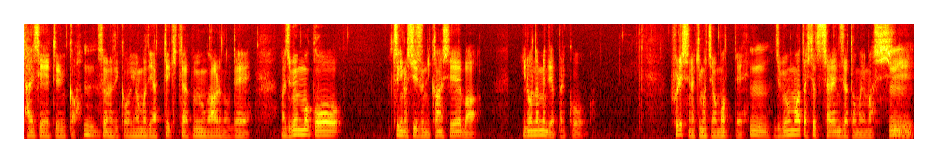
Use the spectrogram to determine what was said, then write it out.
体制というか、うん。そういうのでこう今までやってきた部分があるので、まあ、自分もこう次のシーズンに関して言えばいろんな面でやっぱりこうフレッシュな気持ちを持って、うん。自分もまた一つチャレンジだと思いますし、うん。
